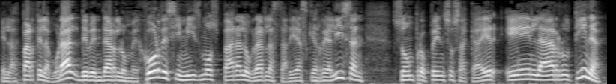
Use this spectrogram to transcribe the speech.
En la parte laboral deben dar lo mejor de sí mismos para lograr las tareas que realizan. Son propensos a caer en la rutina.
